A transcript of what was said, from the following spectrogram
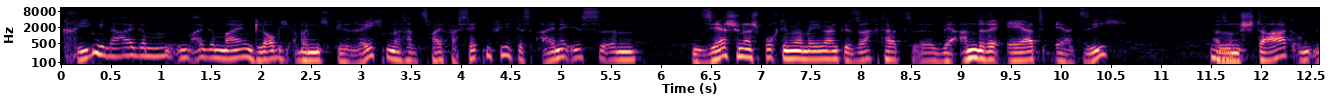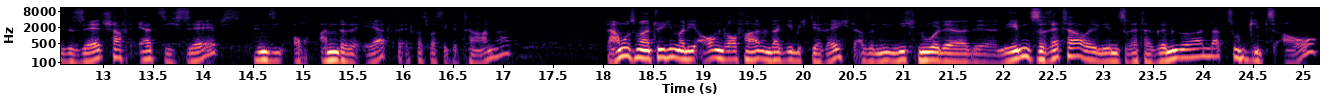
Kriegen Allgeme im Allgemeinen, glaube ich, aber nicht gerecht. Und das hat zwei Facetten, finde ich. Das eine ist ähm, ein sehr schöner Spruch, den mir mal jemand gesagt hat, äh, wer andere ehrt, ehrt sich. Also ein Staat und eine Gesellschaft ehrt sich selbst, wenn sie auch andere ehrt für etwas, was sie getan hat. Da muss man natürlich immer die Augen drauf halten und da gebe ich dir recht. Also nicht nur der, der Lebensretter oder die Lebensretterin gehören dazu, gibt es auch.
